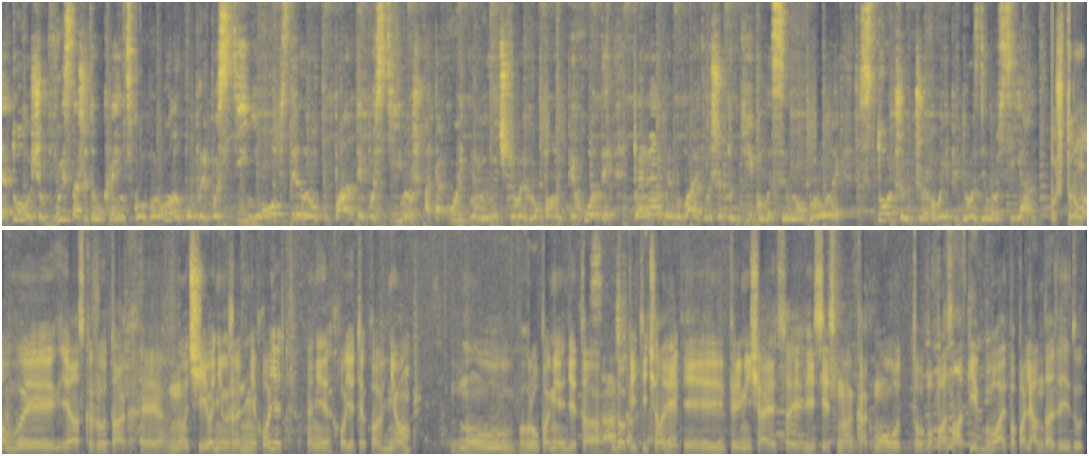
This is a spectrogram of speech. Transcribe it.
Для того, щоб виснажити українську оборону, попри постійні обстріли, окупанти постійно ж атакують невеличкими групами піхоти. Перерви бувають лише тоді, коли сили оборони сточують черговий підрозділ росіян. У вы, я скажу так, вночі вони вже не ходять, вони ходять около днем Ну, группами где-то до пяти человек и перемещаются, естественно, как могут, то по посадке, бывает по полям даже идут,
